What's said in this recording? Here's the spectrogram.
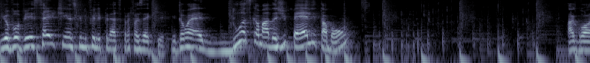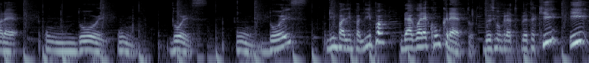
e eu vou ver certinho a skin do Felipe Neto para fazer aqui. Então é duas camadas de pele, tá bom? Agora é um, dois, um, dois, um, dois. Limpa, limpa, limpa. Daí agora é concreto. Dois concreto preto aqui e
